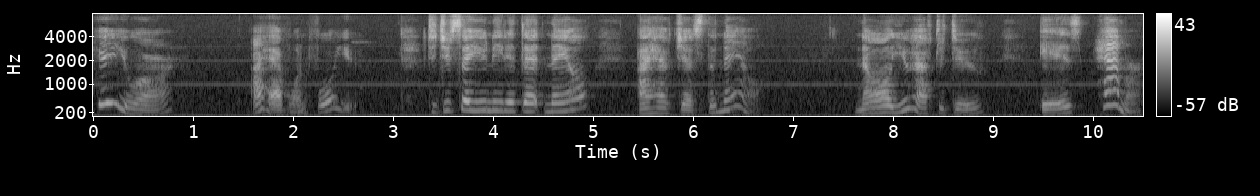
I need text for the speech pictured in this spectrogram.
Here you are. I have one for you. Did you say you needed that nail? I have just the nail. Now all you have to do is hammer.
